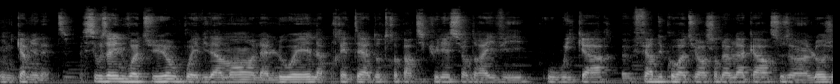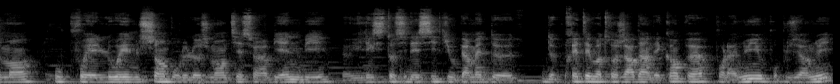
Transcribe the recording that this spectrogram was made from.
une, camionnette. Si vous avez une voiture, vous pouvez évidemment la louer, la prêter à d'autres particuliers sur Drivey ou WeCar, euh, faire du covoiturage sur Blablacar si vous avez un logement, vous pouvez louer une chambre ou le logement entier sur Airbnb. Euh, il existe aussi des sites qui vous permettent de, prêter votre jardin à des campeurs pour la nuit ou pour plusieurs nuits.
